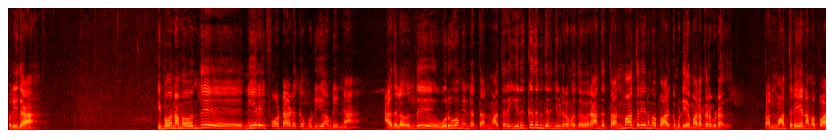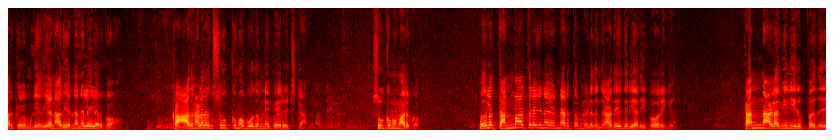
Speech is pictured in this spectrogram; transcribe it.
புரியுதா? இப்போ நம்ம வந்து நீரை ஃபோட்டோ எடுக்க முடியும் அப்படின்னா அதில் வந்து உருவம் என்ற தன்மாத்திரை இருக்குதுன்னு தெரிஞ்சுக்கிட்டோமே தவிர அந்த தன்மாத்திரையை நம்ம பார்க்க முடியாது மறந்துடக்கூடாது. தன்மாத்திரையை நம்ம பார்க்கவே முடியாது. ஏன்னா அது என்ன நிலையில் இருக்கும்? கா அதனால சூக்கும பூதம்னே பேர் வச்சுட்டாங்க. சூக்குமமாக இருக்கும். முதல்ல தன்மாத்திரைனா என்ன அர்த்தம்னு எழுதுங்க. அதே தெரியாது இப்போ வரைக்கும். தன் அளவில் இருப்பது.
